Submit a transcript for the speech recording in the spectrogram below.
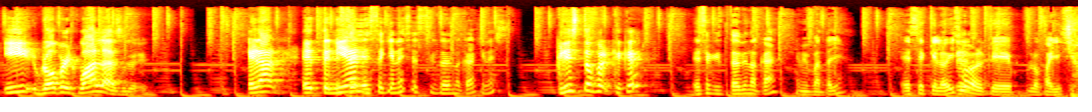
y Robert Wallace, güey. Eran, eh, tenían ¿Este, este quién es? ¿Este que estás viendo acá? ¿Quién es? Christopher, ¿qué qué? ¿Ese que estás viendo acá en mi pantalla? ¿Ese que lo hizo Sí. o el que lo falleció?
